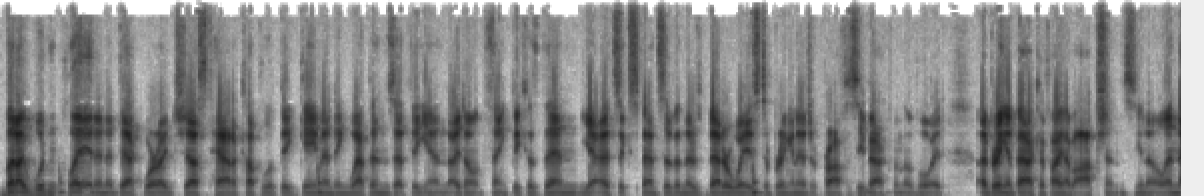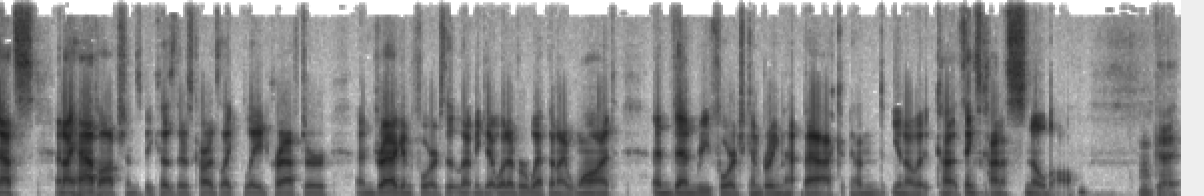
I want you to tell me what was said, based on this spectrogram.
But I wouldn't play it in a deck where I just had a couple of big game-ending weapons at the end. I don't think because then, yeah, it's expensive, and there's better ways to bring an Edge of Prophecy back from the void. I bring it back if I have options, you know, and that's and I have options because there's cards like Blade Crafter and Dragon Forge that let me get whatever weapon I want, and then Reforge can bring that back, and you know, it kind of things kind of snowball. Okay.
